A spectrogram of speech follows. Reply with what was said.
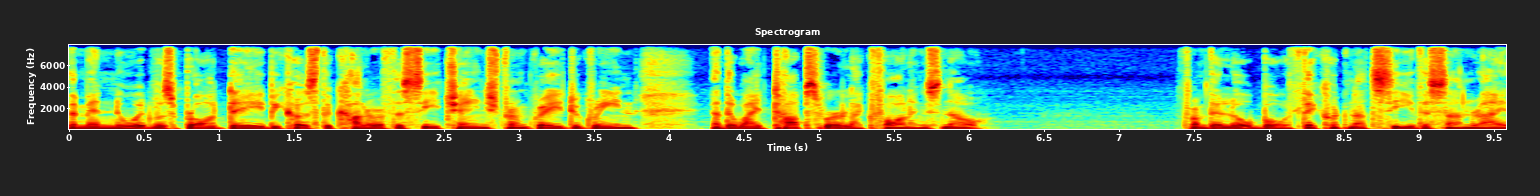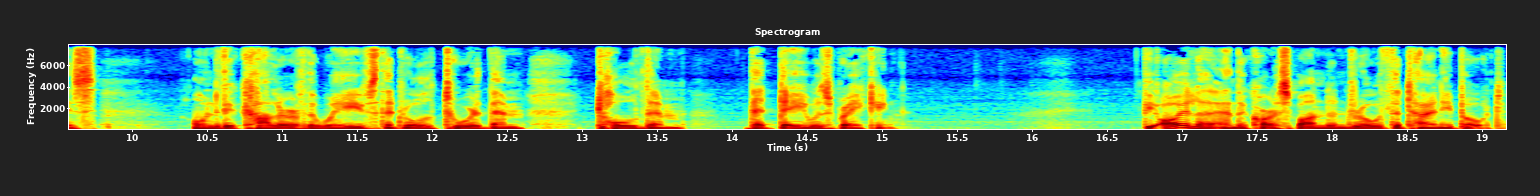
The men knew it was broad day because the color of the sea changed from gray to green, and the white tops were like falling snow. From their low boat they could not see the sunrise. Only the color of the waves that rolled toward them told them that day was breaking. The oiler and the correspondent rowed the tiny boat,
